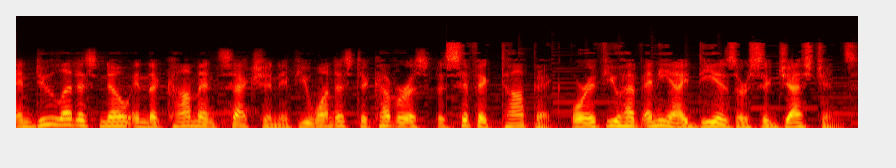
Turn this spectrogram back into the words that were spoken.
And do let us know in the comment section if you want us to cover a specific topic, or if you have any ideas or suggestions.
